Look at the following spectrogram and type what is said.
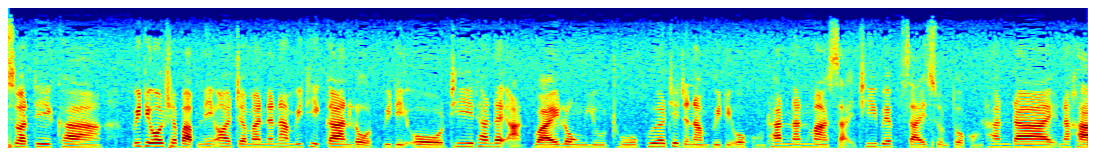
สวัสดีค่ะ วิดีโอฉบับนี้ออยจะมาแนะนำวิธีการโหลดวิดีโอที่ท่านได้อัดไว้ลง YouTube เพื่อที่จะนำวิดีโอของท่านนั้นมาใส่ที่เว็บไซต์ส่วนตัวของท่านได้นะคะ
